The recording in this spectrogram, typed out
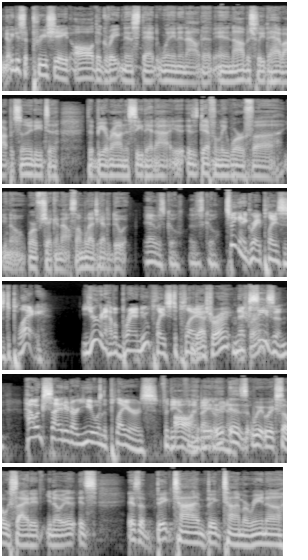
you know, you just appreciate all the greatness that went in and out of, and obviously to have opportunity to to be around and see that uh, is definitely worth uh, you know worth checking out. So I'm glad you got to do it. Yeah, it was cool. It was cool. Speaking of great places to play, you're going to have a brand new place to play. That's right. Next That's right. season. How excited are you and the players for the Oh, F&M Bank it- Arena? it is. We're, we're so excited. You know, it, it's it's a big time, big time arena.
